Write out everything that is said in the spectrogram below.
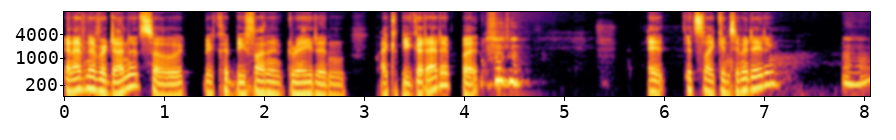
And I've never done it, so it, it could be fun and great and I could be good at it, but it it's like intimidating. Mm-hmm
